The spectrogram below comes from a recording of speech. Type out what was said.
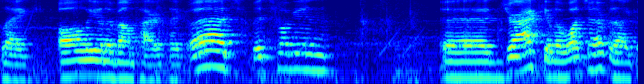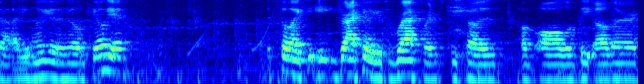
like all the other vampires, like ah, it's it's fucking uh, Dracula. Watch out for that guy. You know, he'll kill you. So like he, Dracula gets referenced because of all of the other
